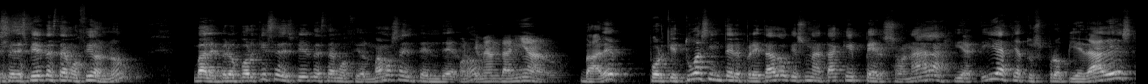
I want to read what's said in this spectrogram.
Se despierta esta emoción, ¿no? Vale, pero ¿por qué se despierta esta emoción? Vamos a entender, ¿no? Porque me han dañado. Vale, porque tú has interpretado que es un ataque personal hacia ti, hacia tus propiedades,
